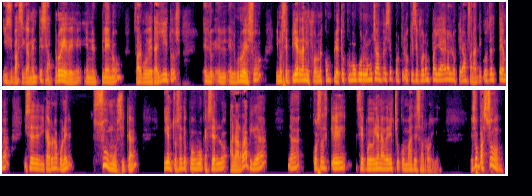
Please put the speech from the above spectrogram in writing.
y básicamente se apruebe en el Pleno, salvo detallitos, el, grueso y no se pierdan informes completos, como ocurrió muchas veces porque los que se fueron para allá eran los que eran fanáticos del tema y se dedicaron a poner su música y entonces después hubo que hacerlo a la rápida, cosas que se podrían haber hecho con más desarrollo. Eso pasó.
